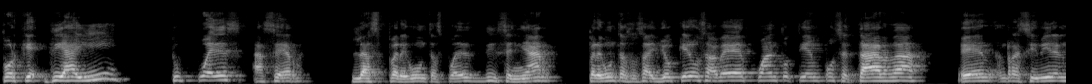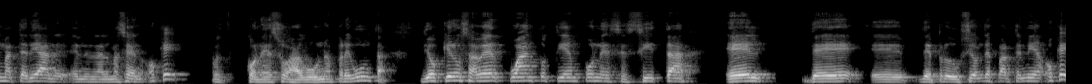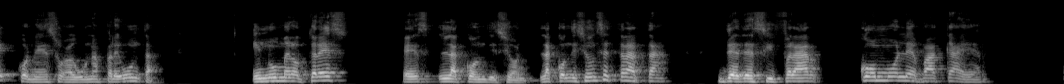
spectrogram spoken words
porque de ahí tú puedes hacer las preguntas, puedes diseñar preguntas. O sea, yo quiero saber cuánto tiempo se tarda en recibir el material en el almacén. Ok, pues con eso hago una pregunta. Yo quiero saber cuánto tiempo necesita él de, eh, de producción de parte mía. Ok, con eso hago una pregunta. Y número tres es la condición. La condición se trata de descifrar cómo le va a caer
